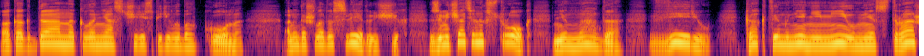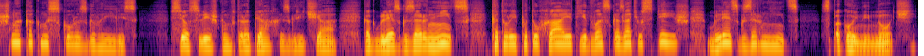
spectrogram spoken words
А когда, наклонясь через перила балкона, она дошла до следующих замечательных строк «Не надо, верю, как ты мне не мил, мне страшно, как мы скоро сговорились» все слишком в торопях и сгоряча, как блеск зорниц, который потухает, едва сказать успеешь, блеск зорниц. Спокойной ночи,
